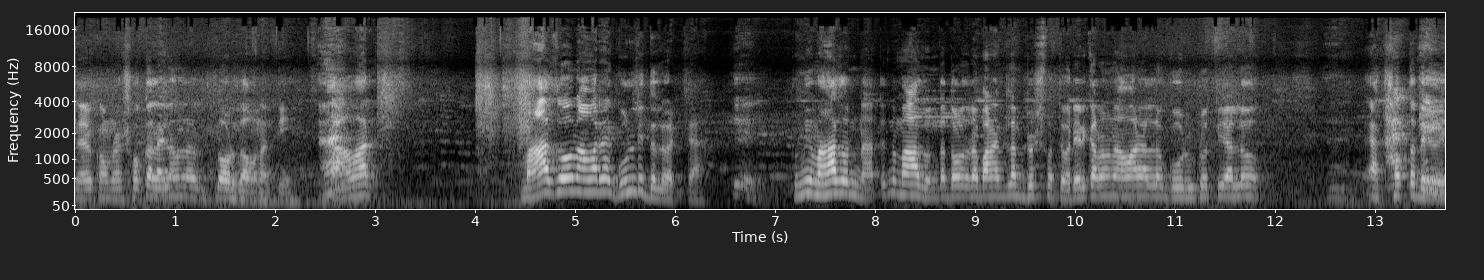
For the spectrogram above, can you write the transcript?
যাই হোক আমরা সকাল আইলাম না দরজা বানাতি তা আমার মহাজন আমার গুলটি দিল একটা। তুমি মহাজন না তুমি মহাজন তা দরজাটা বানাই দিলাম বৃহস্পতিবার। এর কারণে আমার আলো গরু টতি আলো এক সপ্তাহ দেরি হয়ে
